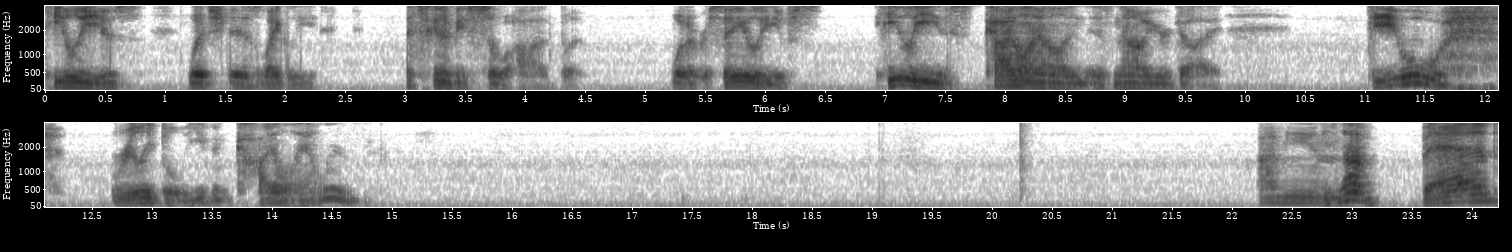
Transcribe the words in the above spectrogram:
he leaves, which is likely it's gonna be so odd, but whatever. Say he leaves. He leaves, Kyle Allen is now your guy. Do you really believe in Kyle Allen? I mean, He's not bad.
